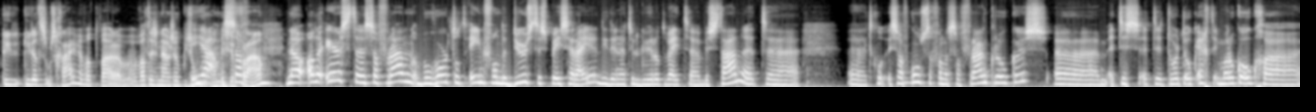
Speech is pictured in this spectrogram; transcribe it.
kun, je, kun je dat eens omschrijven? Wat, waar, wat is er nou zo bijzonder aan die safraan? Saf nou, allereerst, uh, safraan behoort tot een van de duurste specerijen... die er natuurlijk wereldwijd uh, bestaan. Het... Uh, uh, het is afkomstig van de safraankrokus. Uh, het, is, het, het, wordt ook echt in Marokko ook ge, uh,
